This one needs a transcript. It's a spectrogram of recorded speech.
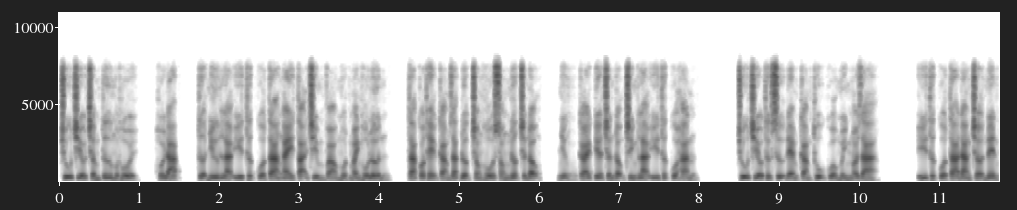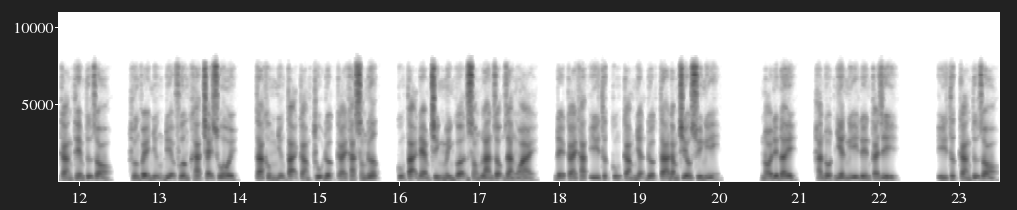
Chu triều trầm tư một hồi hồi đáp tựa như là ý thức của ta ngay tại chìm vào một mảnh hồ lớn, ta có thể cảm giác được trong hồ sóng nước chấn động, những cái kia chấn động chính là ý thức của hắn. Chu triều thực sự đem cảm thụ của mình nói ra. Ý thức của ta đang trở nên càng thêm tự do, hướng về những địa phương khác chạy xuôi, ta không những tại cảm thụ được cái khác sóng nước, cũng tại đem chính mình gợn sóng lan rộng ra ngoài, để cái khác ý thức cũng cảm nhận được ta đăm chiêu suy nghĩ. Nói đến đây, hắn đột nhiên nghĩ đến cái gì? Ý thức càng tự do,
